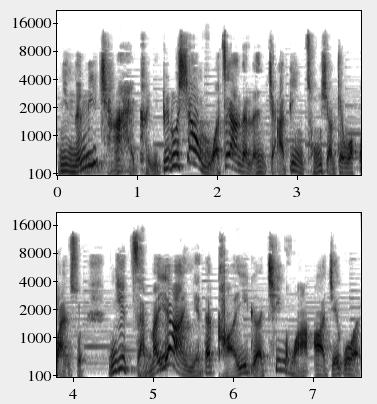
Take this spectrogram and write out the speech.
你能力强还可以。比如像我这样的人，假定从小给我灌输，你怎么样也得考一个清华啊，结果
